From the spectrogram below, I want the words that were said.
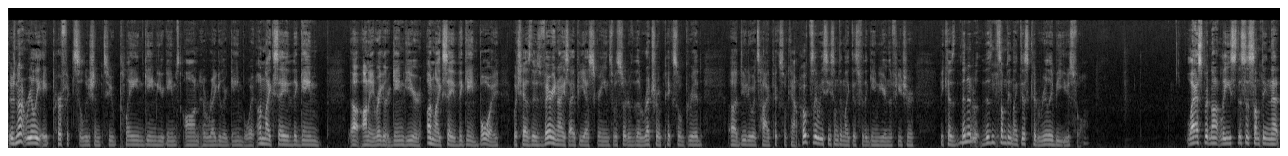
there's not really a perfect solution to playing Game Gear games on a regular Game Boy. Unlike, say, the game uh, on a regular Game Gear, unlike, say, the Game Boy, which has those very nice IPS screens with sort of the retro pixel grid uh, due to its high pixel count. Hopefully, we see something like this for the Game Gear in the future, because then, it, then something like this could really be useful. Last but not least, this is something that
